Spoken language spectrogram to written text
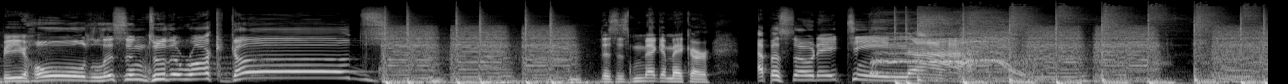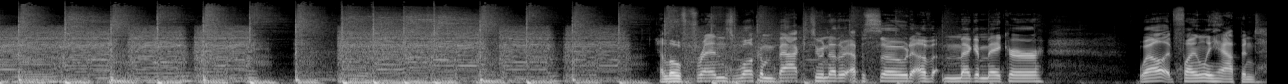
Behold, listen to the rock gods! This is Mega Maker, episode 18. Ah. Hello, friends. Welcome back to another episode of Mega Maker. Well, it finally happened.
